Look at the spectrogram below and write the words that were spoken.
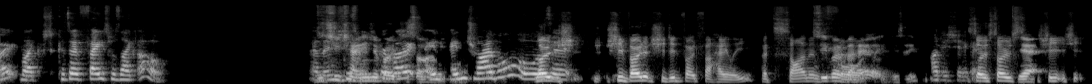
vote? Like, because her face was like, oh. And did then she change her vote, vote in, in, tribal? Or no, it... she, she, voted. She did vote for Haley, but Simon. She voted thought, for Haley. You see? Oh, did she? Okay. So, so yeah. she, she,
